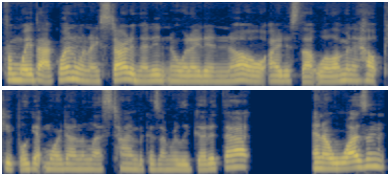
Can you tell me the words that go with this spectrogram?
from way back when, when I started, I didn't know what I didn't know. I just thought, well, I'm going to help people get more done in less time because I'm really good at that. And I wasn't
